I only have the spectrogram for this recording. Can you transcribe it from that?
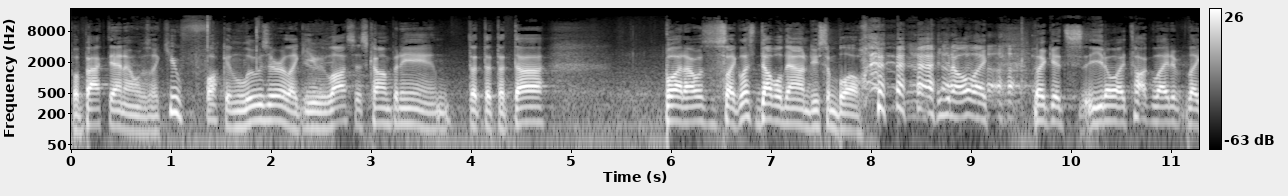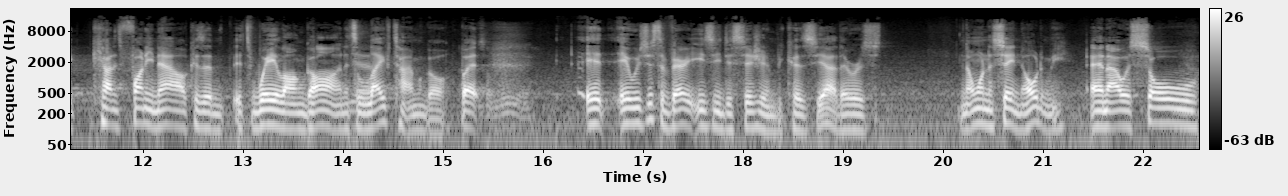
But back then I was like, you fucking loser, like you lost this company and da da da da. But I was just like, let's double down, do some blow. you know, like, like it's you know, I talk light of like kind of funny now because it's way long gone. It's Yeah. a lifetime ago. But Absolutely. it it was just a very easy decision because yeah, there was no one to say no to me, and I was so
